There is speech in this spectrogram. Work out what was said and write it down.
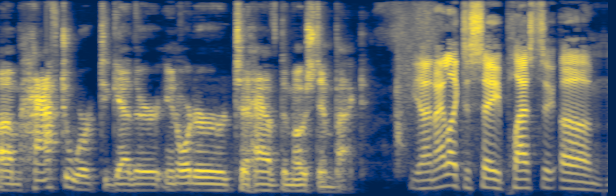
um, have to work together in order to have the most impact. Yeah and I like to say plastic um,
